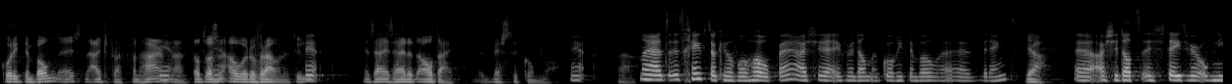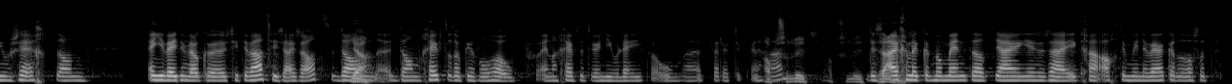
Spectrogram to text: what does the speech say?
Corrie ten Boom is een uitspraak van haar. Ja. Nou, dat was een oudere vrouw natuurlijk. En zij zei dat altijd. Het beste komt nog. Ja. Nou, Nou ja, het, het geeft ook heel veel hoop, hè? Als je even dan een Corrie ten Boom eh, bedenkt. ja. Eh, als je dat eh, steeds weer opnieuw zegt, dan, en je weet in welke situatie zij zat, dan, Ja. dan geeft dat ook heel veel hoop. En dan geeft het weer nieuw leven om verder te kunnen gaan. absoluut. absoluut. Dus ja. eigenlijk het moment dat jij je zei, ik ga acht uur minder werken, dat was het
